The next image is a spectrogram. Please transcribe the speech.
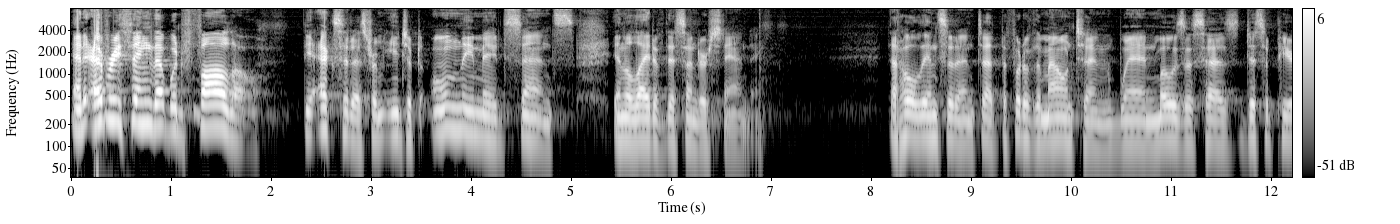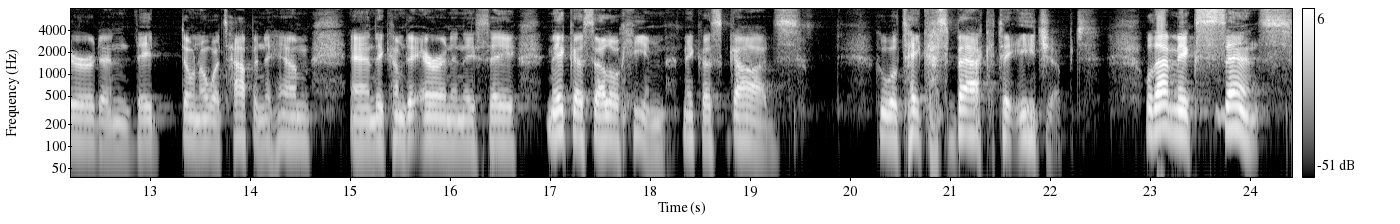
And everything that would follow the exodus from Egypt only made sense in the light of this understanding. That whole incident at the foot of the mountain when Moses has disappeared and they don't know what's happened to him, and they come to Aaron and they say, Make us Elohim, make us gods who will take us back to Egypt. Well, that makes sense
